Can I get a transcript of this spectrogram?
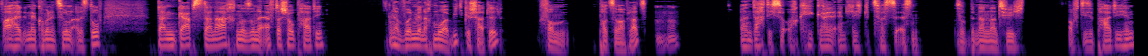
war halt in der Kombination alles doof. Dann gab's danach nur so eine Aftershow-Party. Da wurden wir nach Moabit geschattelt vom Potsdamer Platz. Mhm. Und dann dachte ich so, okay, geil, endlich gibt's was zu essen. So bin dann natürlich auf diese Party hin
